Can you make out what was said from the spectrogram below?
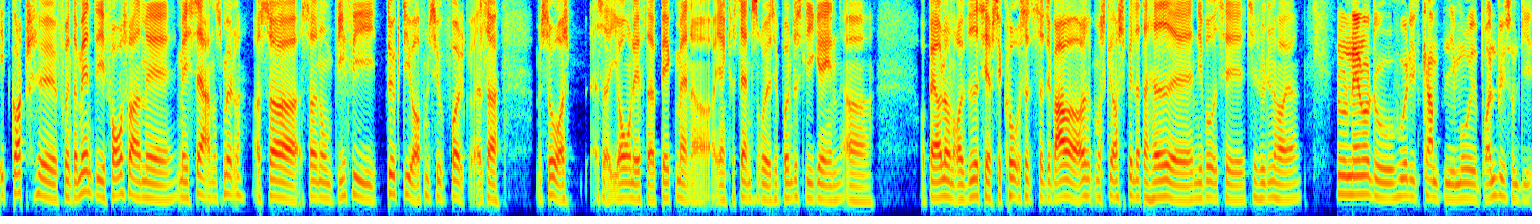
et godt øh, fundament i forsvaret med, med især Anders Møller, og så, så nogle virkelig dygtige offensive folk. Altså, man så også altså, i årene efter, at Beckmann og Jan Christiansen røg til Bundesligaen, og, og Berglund røg videre til FCK, så, så det var jo også, måske også spillere, der havde øh, niveauet til, til hylden højere. Nu nævner du hurtigt kampen imod Brøndby, som de,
